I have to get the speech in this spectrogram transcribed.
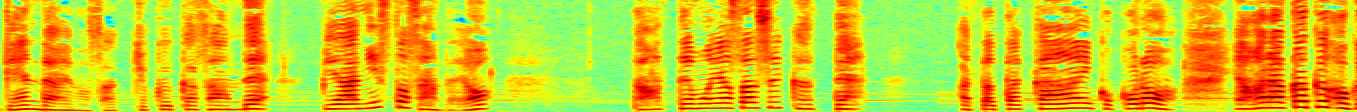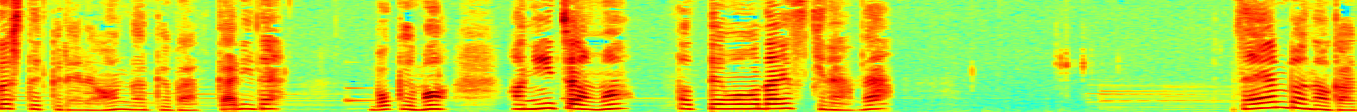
現代の作曲家さんでピアニストさんだよ。とっても優しくって温かい心を柔らかくほぐしてくれる音楽ばっかりで僕もお兄ちゃんもとっても大好きなんだ。全部の楽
